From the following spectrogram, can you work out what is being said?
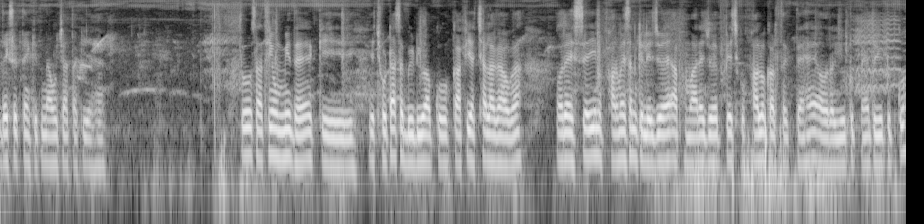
देख सकते हैं कितना ऊँचा तक ये है। तो साथियों, उम्मीद है कि ये छोटा सा वीडियो आपको काफ़ी अच्छा लगा होगा और ऐसे ही इन्फॉर्मेशन के लिए जो है, आप हमारे जो है पेज को फॉलो कर सकते हैं और यूट्यूब पे हैं तो यूट्यूब को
